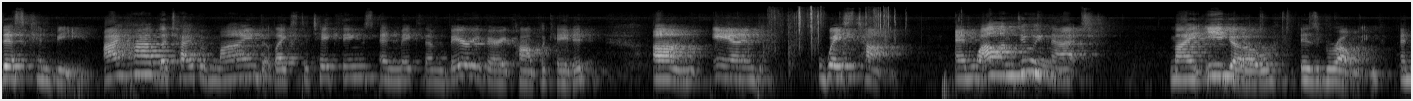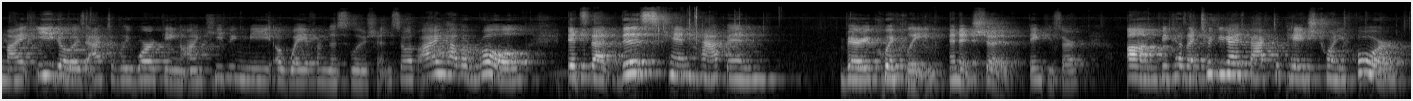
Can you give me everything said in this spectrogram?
this can be. I have a type of mind that likes to take things and make them very, very complicated um, and waste time. And while I'm doing that, my ego is growing and my ego is actively working on keeping me away from the solution. So if I have a role, it's that this can happen very quickly, and it should. Thank you, sir. Um, because I took you guys back to page 24,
